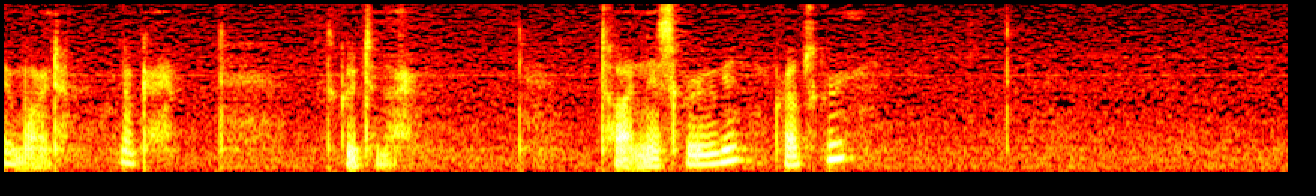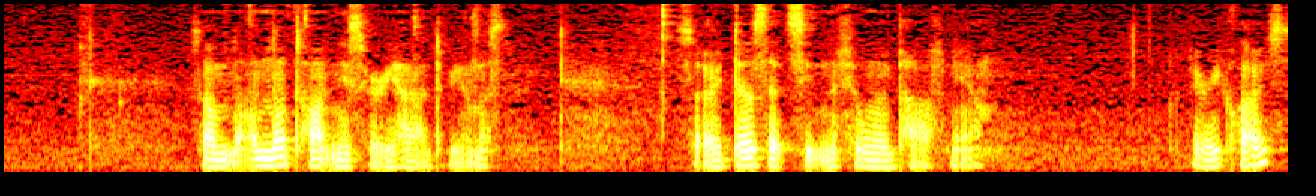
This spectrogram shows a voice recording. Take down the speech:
it won't. Okay. It's good to know. Tighten this screw again, grub screw. So I'm, I'm not tightening this very hard to be honest. So does that sit in the filament path now? Very close.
